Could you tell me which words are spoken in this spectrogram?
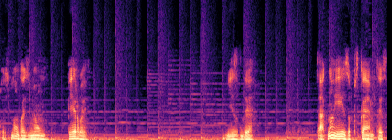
То есть, ну, возьмем первый диск D. Так, ну и запускаем тест.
